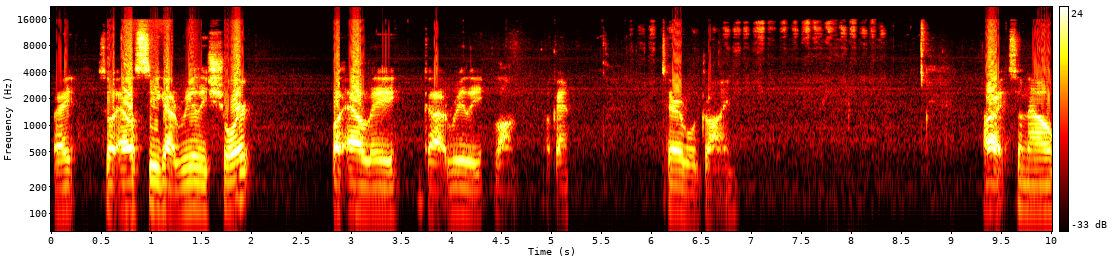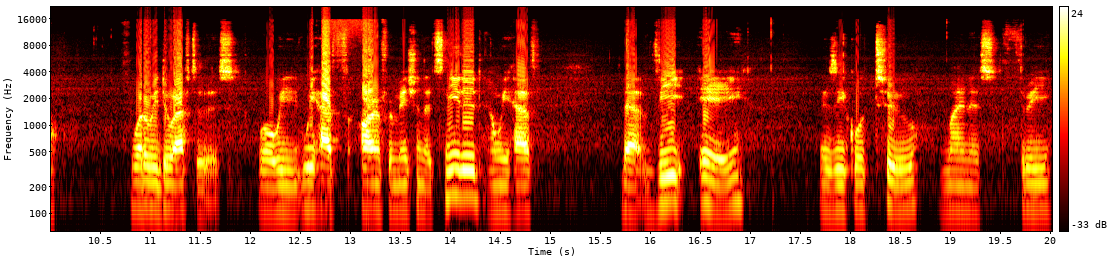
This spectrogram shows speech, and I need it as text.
right? So LC got really short, but LA got really long. Okay, terrible drawing. All right, so now what do we do after this? Well, we, we have our information that's needed, and we have that VA is equal to minus 3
